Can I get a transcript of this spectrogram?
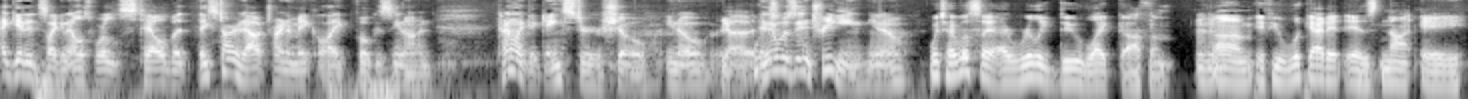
I get it's like an Elseworlds tale, but they started out trying to make like focusing on kind of like a gangster show, you know, Yeah. uh, and it was intriguing, you know. Which I will say, I really do like Gotham. Mhm. Um, if you look at it as not a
